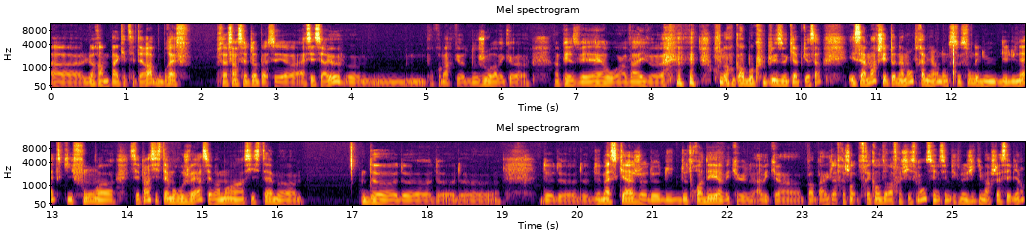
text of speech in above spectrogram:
euh, le RAM pack, etc. bref, ça fait un setup assez, euh, assez sérieux. Euh, remarque de nos jours avec un PSVR ou un Vive, on a encore beaucoup plus de câbles que ça. Et ça marche étonnamment très bien. Donc ce sont des, des lunettes qui font... c'est pas un système rouge-vert, c'est vraiment un système de, de, de, de, masquage de, 3D avec, avec, avec la fréquence de rafraîchissement. C'est une, technologie qui marche assez bien.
